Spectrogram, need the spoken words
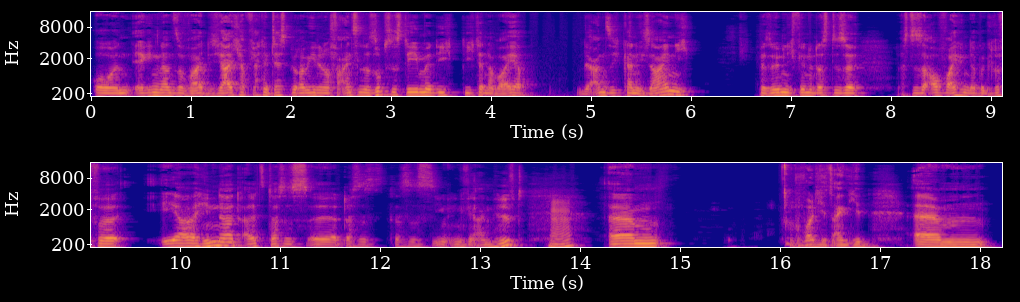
und er ging dann so weit, ja, ich habe vielleicht eine Testpyramide noch für einzelne Subsysteme, die ich, die ich dann dabei habe. Der Ansicht kann nicht sein. Ich persönlich finde, dass diese, dass diese Aufweichung der Begriffe eher hindert, als dass es, äh, dass es, dass es irgendwie einem hilft. Mhm. Ähm, wo wollte ich jetzt eigentlich hin? Ähm,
